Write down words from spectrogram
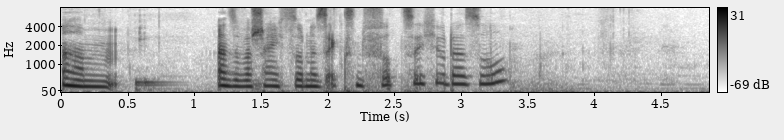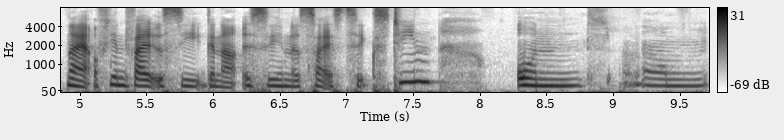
Ähm, also wahrscheinlich so eine 46 oder so. Naja, auf jeden Fall ist sie, genau, ist sie eine Size 16. Und ähm,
